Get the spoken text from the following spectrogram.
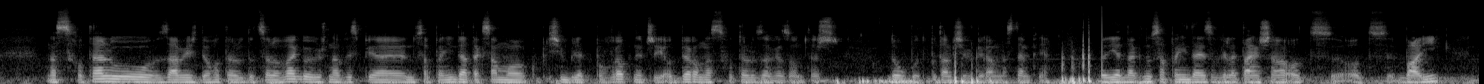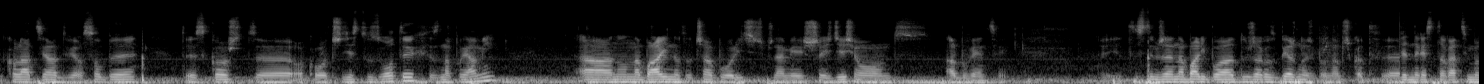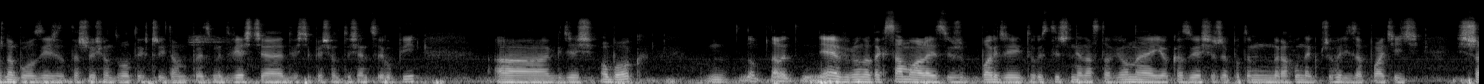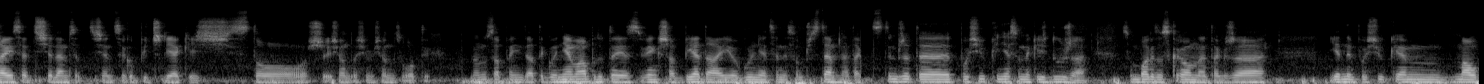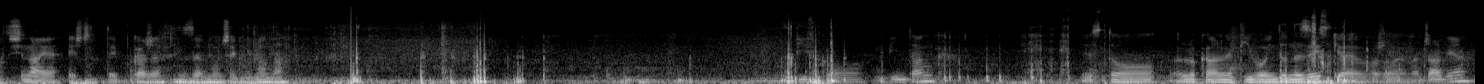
nas z hotelu, zawieźć do hotelu docelowego już na wyspie Nusa Penida. Tak samo kupiliśmy bilet powrotny, czyli odbiorą nas z hotelu, zawiozą też do Ubud, bo tam się wybieram następnie. Jednak Nusa Penida jest o wiele tańsza od, od Bali. Kolacja dwie osoby to jest koszt e, około 30 zł z napojami. A no, na Bali no to trzeba było liczyć przynajmniej 60 albo więcej. Z tym, że na Bali była duża rozbieżność, bo na przykład w jednej restauracji można było zjeść za te 60 zł, czyli tam powiedzmy 200-250 tysięcy rupii, a gdzieś obok, no nawet nie wygląda tak samo, ale jest już bardziej turystycznie nastawione i okazuje się, że potem rachunek przychodzi zapłacić 600-700 tysięcy rupii, czyli jakieś 160-80 zł. Na Nusa Penida tego nie ma, bo tutaj jest większa bieda i ogólnie ceny są przystępne. Tak, z tym, że te posiłki nie są jakieś duże, są bardzo skromne, także jednym posiłkiem mało kto się naje. Jeszcze tutaj pokażę z zewnątrz jak wygląda. Piwko Bintang. Jest to lokalne piwo indonezyjskie ważone na Javie.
